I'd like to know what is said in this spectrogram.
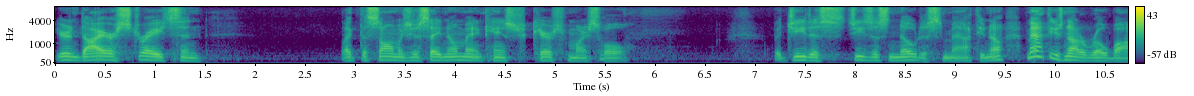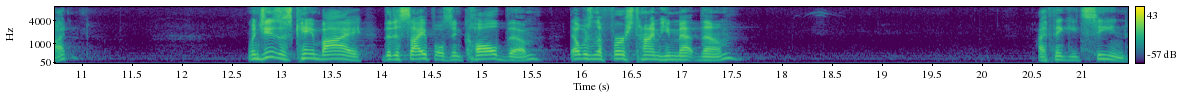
You're in dire straits, and like the psalmist just say, no man cares for my soul. But Jesus, Jesus noticed Matthew. Now, Matthew's not a robot. When Jesus came by the disciples and called them, that wasn't the first time he met them. I think he'd seen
